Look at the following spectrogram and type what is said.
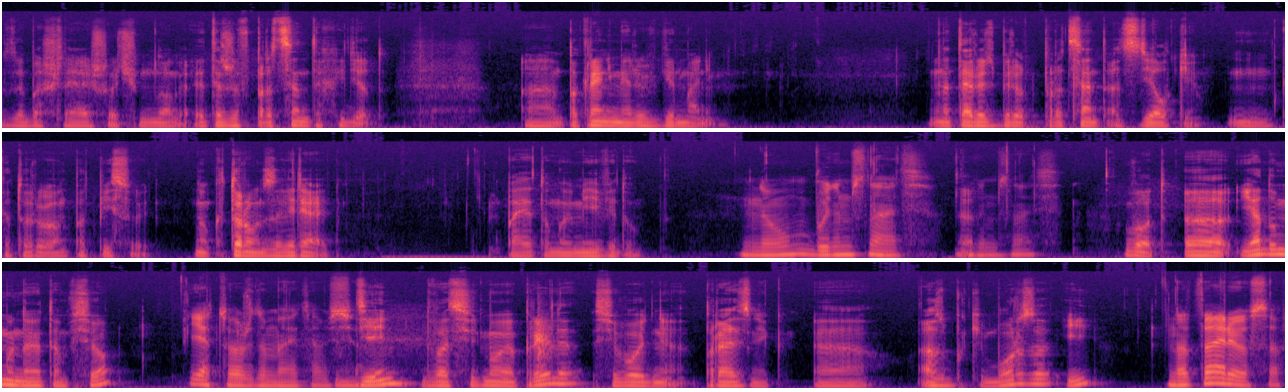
забашляешь очень много. Это же в процентах идет. Э, по крайней мере, в Германии нотариус берет процент от сделки, которую он подписывает, ну, которую он заверяет. Поэтому имей в виду. Ну, будем знать. Да. Будем знать. Вот. Э, я думаю, на этом все. Я тоже думаю, на этом все. День 27 апреля. Сегодня праздник э, азбуки Морза и... Нотариусов.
